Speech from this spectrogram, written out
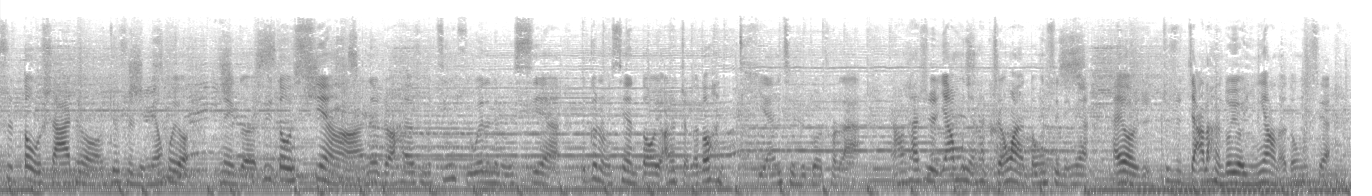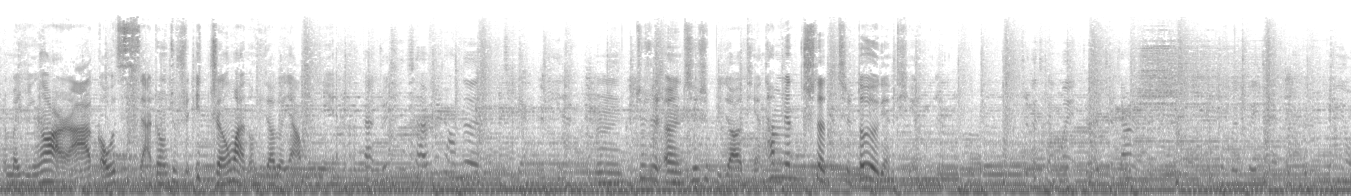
是豆沙这种，就是里面会有那个绿豆馅啊，那种还有什么金桔味的那种馅，就各种馅都有，而且整个都很甜，其实做出来。然后它是鸭母碾，它整碗东西里面还有就是加了很多有营养的东西，什么银耳啊、枸杞啊这种，就是一整碗东西叫做鸭感觉听起来非常的甜蜜。嗯，就是嗯，其实比较甜，他们那边吃的其实都有点甜。这个甜味，你觉得浙江人会不会推荐给朋友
